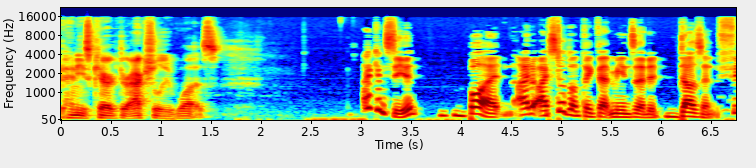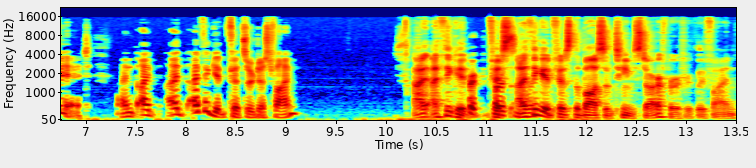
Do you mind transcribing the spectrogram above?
Penny's character actually was. i can see it but I, I still don't think that means that it doesn't fit and I, I i think it fits her just fine I, I think it Per- fits. I think it fits the boss of Team Star perfectly fine.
